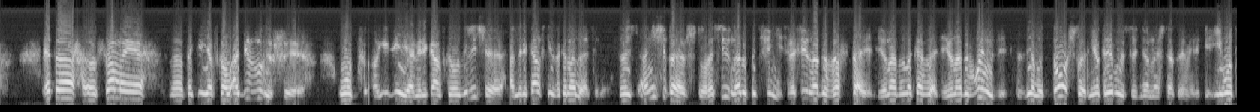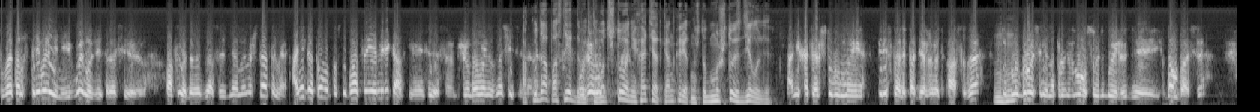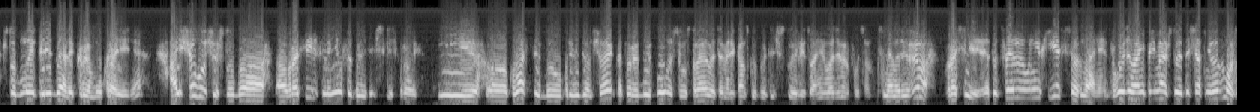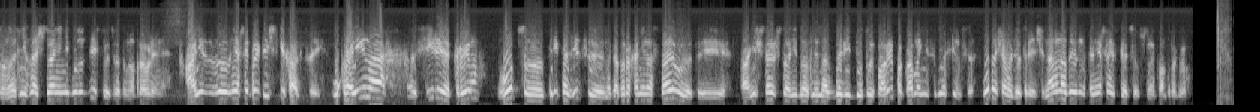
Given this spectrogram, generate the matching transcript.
это э, самые э, такие, я бы сказал, обезумевшие от идеи американского величия американские законодатели. То есть они считают, что Россию надо подчинить, Россию надо заставить, ее надо наказать, ее надо вынудить сделать то, что от нее требуют Соединенные Штаты Америки. И вот в этом стремлении вынудить Россию последовать за Соединенными Штатами, они готовы поступаться и американскими интересами, причем довольно значительно. А куда последовать-то? Вот что они хотят конкретно, чтобы мы что сделали? Они хотят, чтобы мы перестали поддерживать Асада, угу. чтобы мы бросили на произвол судьбы людей в Донбассе, чтобы мы передали Крым Украине, а еще лучше, чтобы а, в России сменился политический строй. И э, к власти был приведен человек, который будет полностью устраивать американскую политическую элиту, а не Владимир Путин. Смена режима в России, эта цель у них есть в сознании. Другое дело, они понимают, что это сейчас невозможно, но это не значит, что они не будут действовать в этом направлении. А из внешнеполитических акций Украина, Сирия, Крым, вот э, три позиции, на которых они настаивают, и они считают, что они должны нас давить до той поры, пока мы не согласимся. Вот о чем идет речь. Нам надо, конечно, искать собственную контрагруппу.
